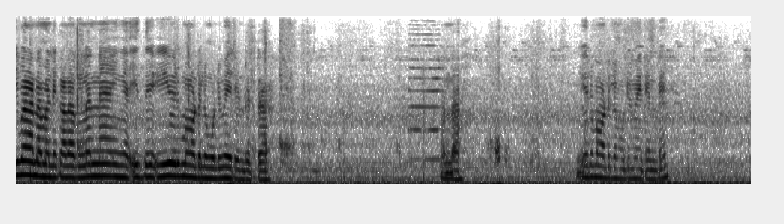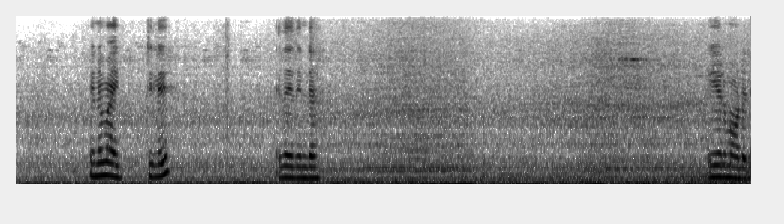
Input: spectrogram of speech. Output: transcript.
ഈ വാടാമല്ലി കളറിൽ തന്നെ ഇത് ഈ ഒരു മോഡലും കൂടി വരുന്നുണ്ട് കേട്ടോ കണ്ടോ? ഈ ഒരു മോഡലും കൂടി വരുന്നുണ്ട്. പിന്നെ വൈറ്റിൽ ഇതാ ഇതിന്റെ ഈ ഒരു മോഡൽ.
